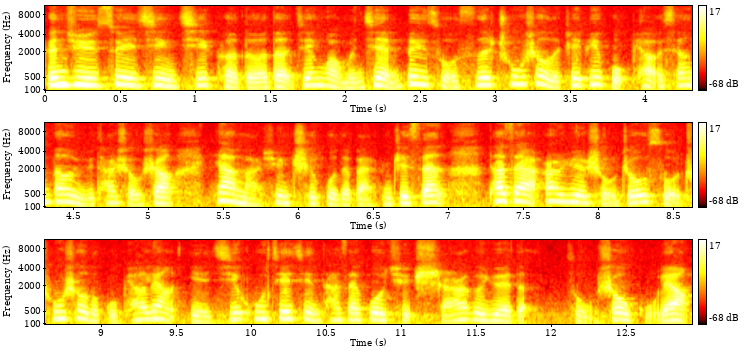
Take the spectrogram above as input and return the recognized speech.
根据最近期可得的监管文件，贝佐斯出售的这批股票相当于他手上亚马逊持股的百分之三。他在二月首周所出售的股票量也几乎接近他在过去十二个月的。总售股量，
